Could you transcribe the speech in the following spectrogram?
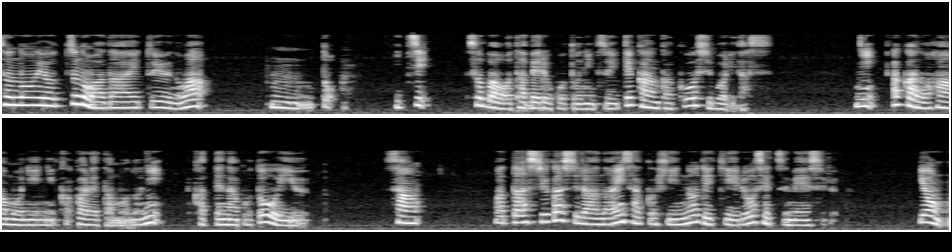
その4つの話題というのは、うーんと、1、蕎麦を食べることについて感覚を絞り出す。2、赤のハーモニーに書かれたものに勝手なことを言う。3、私が知らない作品のディティールを説明する。4、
